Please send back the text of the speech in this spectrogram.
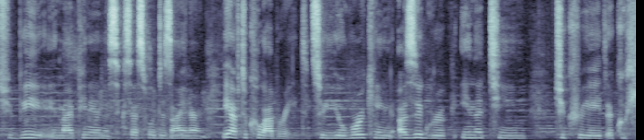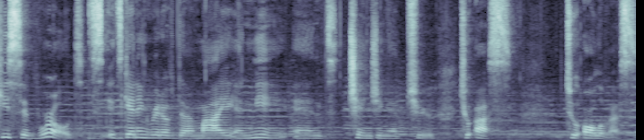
To be, in my opinion, a successful designer, you have to collaborate. So you're working as a group, in a team, to create a cohesive world. It's, it's getting rid of the my and me and changing it to, to us, to all of us.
